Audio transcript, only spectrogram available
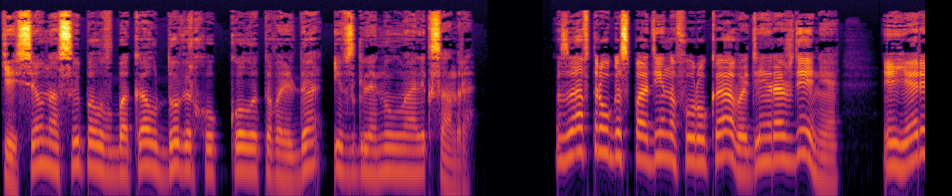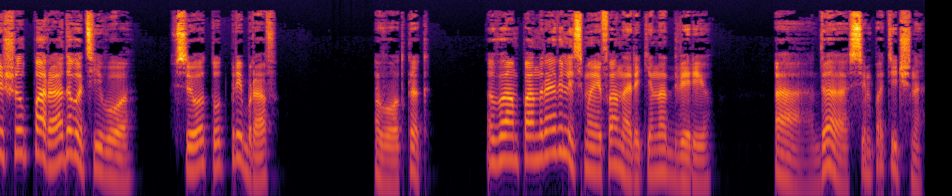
Кисё насыпал в бокал доверху колотого льда и взглянул на Александра. «Завтра у господина Фурукавы день рождения, и я решил порадовать его, все тут прибрав». «Вот как? Вам понравились мои фонарики над дверью?» «А, да, симпатично».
